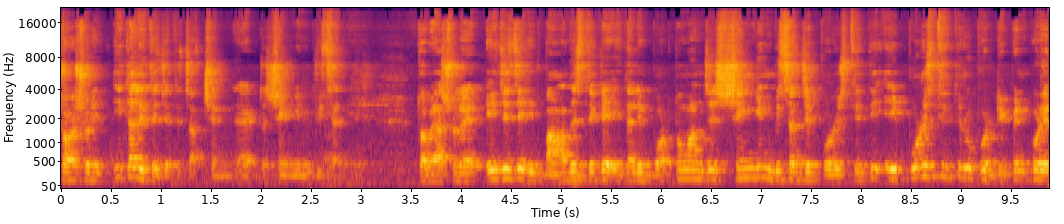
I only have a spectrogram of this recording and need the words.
সরাসরি ইতালিতে যেতে চাচ্ছেন একটা সেঙ্গিন ভিসা নিয়ে। তবে আসলে এই যে যে বাংলাদেশ থেকে ইতালি বর্তমান যে সেঙ্গিন ভিসার যে পরিস্থিতি, এই পরিস্থিতির উপর ডিপেন্ড করে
